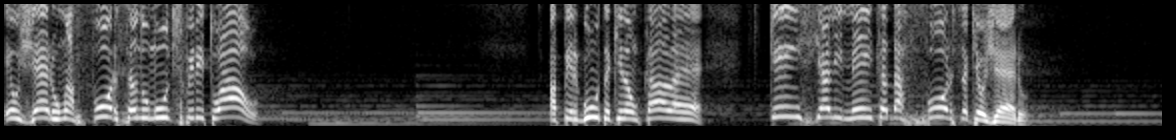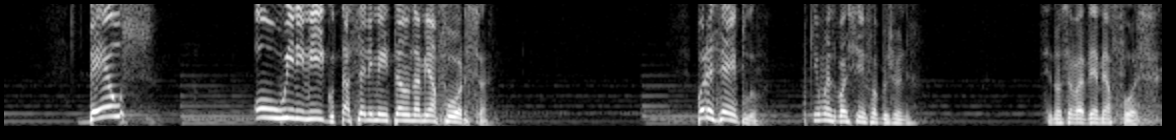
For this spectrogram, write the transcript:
eu gero uma força no mundo espiritual. A pergunta que não cala é: quem se alimenta da força que eu gero? Deus ou o inimigo está se alimentando da minha força? Por exemplo, um pouquinho mais baixinho, Fábio Júnior. Senão você vai ver a minha força.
